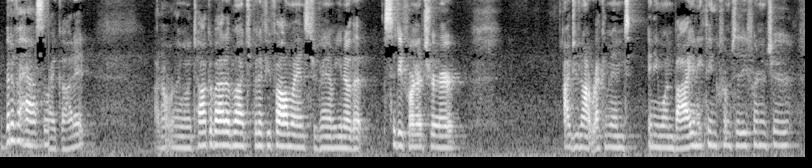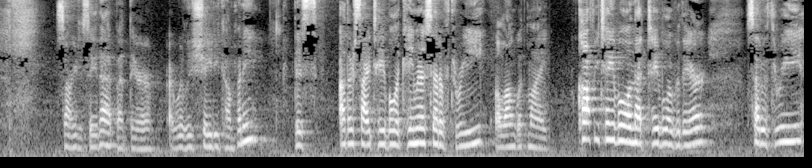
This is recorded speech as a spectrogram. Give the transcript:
a bit of a hassle, I got it. I don't really want to talk about it much, but if you follow my Instagram, you know that City Furniture, I do not recommend anyone buy anything from City Furniture. Sorry to say that, but they're a really shady company. This other side table, it came in a set of three along with my coffee table and that table over there, set of three.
